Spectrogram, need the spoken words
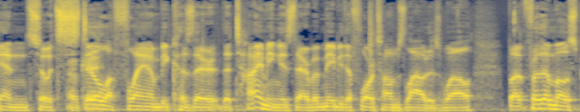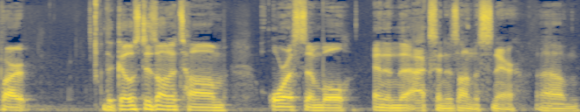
and so it's still a flam because they're the timing is there, but maybe the floor tom's loud as well. But for the most part, the ghost is on a tom or a cymbal, and then the accent is on the snare. Um,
